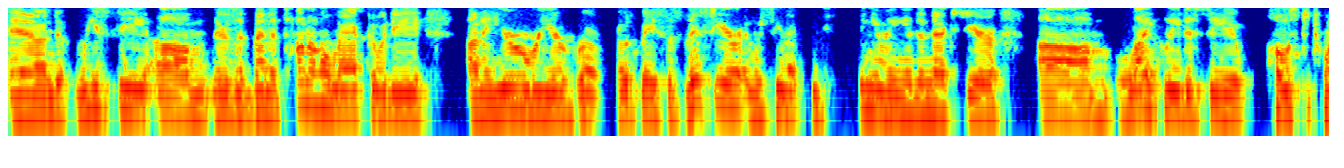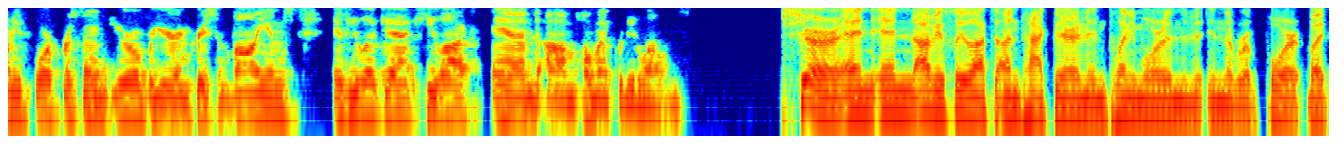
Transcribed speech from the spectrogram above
And we see um, there's been a ton of home equity on a year over year growth basis this year, and we see that continuing into next year, um, likely to see close to 24% year over year increase in volumes if you look at HELOCs and um, home equity loans. Sure, and and obviously a lot to unpack there, and, and plenty more in the in the report. But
